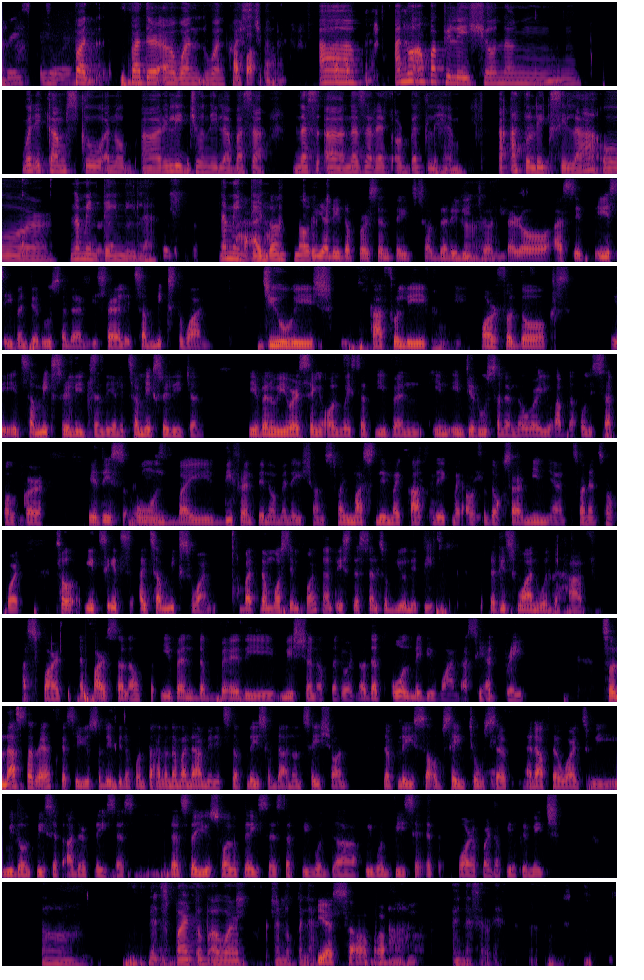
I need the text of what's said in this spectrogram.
Praise the Lord. But Father, uh, one one question. Ah, ano ang population ng when it comes to ano ah, religion nila ba sa Naz, ah, Nazareth or Bethlehem? A Catholic sila or na-maintain nila? I Na-maintain ba? don't know really the percentage of the religion, pero as it is, even Jerusalem, Israel, it's a mixed one. Jewish, Catholic, Orthodox. I- It's a mixed religion, really. It's a mixed religion. Even we were saying always that even in, in Jerusalem, where you have the Holy Sepulchre, it is owned by different denominations, my Muslim, my Catholic, my Orthodox, Armenian, so on and so forth. So it's it's it's a mixed one. But the most important is the sense of unity that each one would have as part and parcel of even the very mission of the Lord, that all may be one as he had prayed. So Nazareth, kasi usually pinupuntahan na naman namin, it's the place of the Annunciation, the place of Saint Joseph, and afterwards we we don't visit other places. That's the usual places that we would uh, we would visit for for the pilgrimage. Oh, that's part of our ano pala? Yes, uh, Ah. Ay, Nazareth.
